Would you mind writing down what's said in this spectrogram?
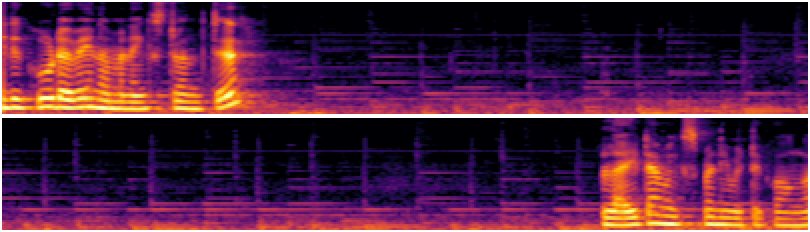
இது கூடவே நம்ம நெக்ஸ்ட் வந்துட்டு லைட்டாக மிக்ஸ் பண்ணி விட்டுக்கோங்க.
